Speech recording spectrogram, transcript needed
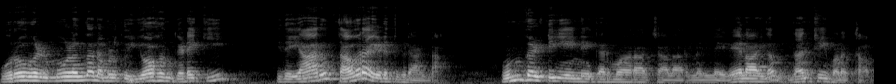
உறவுகள் மூலம்தான் நம்மளுக்கு யோகம் கிடைக்கி இதை யாரும் தவறாக எடுத்துக்கிடாண்டாம் உங்கள் டிஎன்ஏ கர்மாராய்ச்சியாளர் நெல்லை வேலாயுதம். நன்றி வணக்கம்.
